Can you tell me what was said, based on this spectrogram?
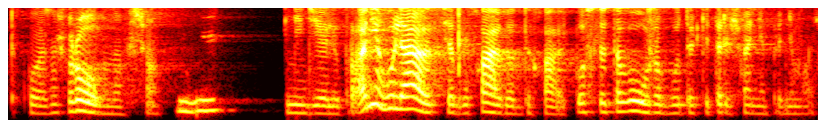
такое, знаешь, ровно все. Угу. Неделю. Они гуляют, все бухают, отдыхают. После того уже будут какие-то решения принимать.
